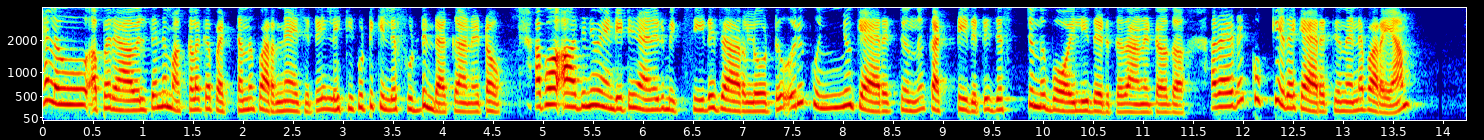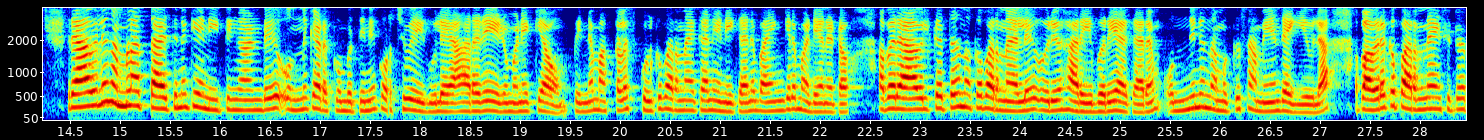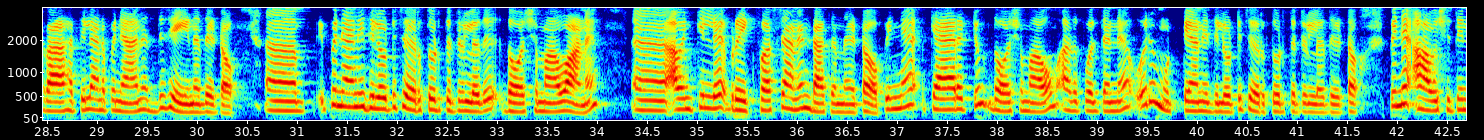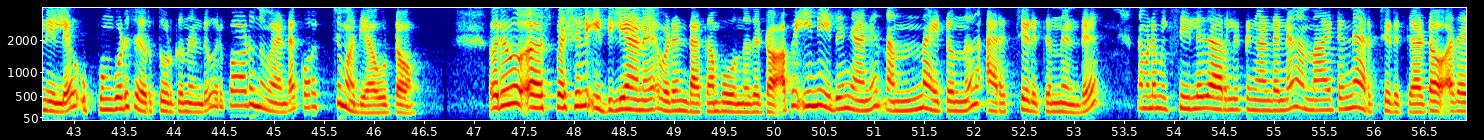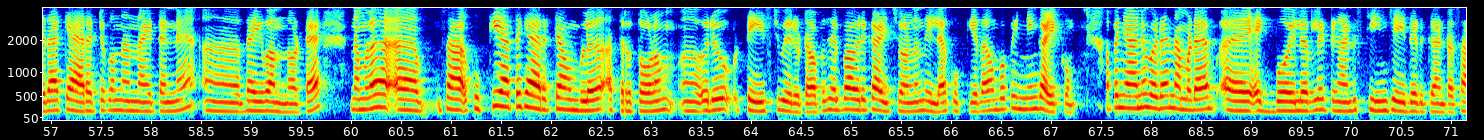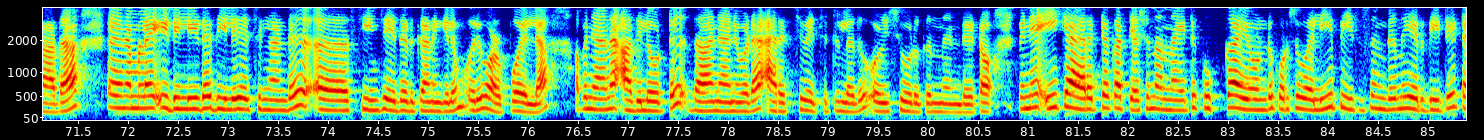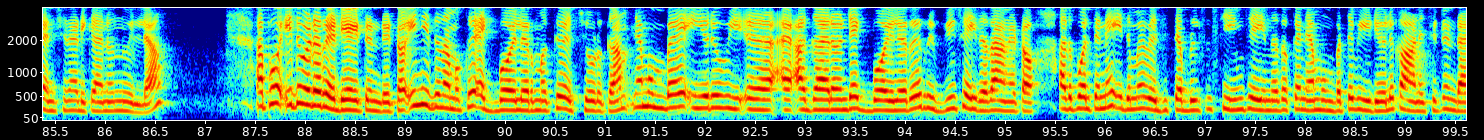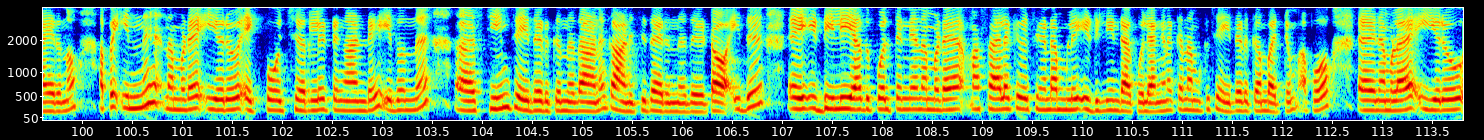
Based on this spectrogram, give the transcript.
Hello അപ്പോൾ രാവിലെ തന്നെ മക്കളൊക്കെ പെട്ടെന്ന് പറഞ്ഞയച്ചിട്ട് ലക്കിക്കുട്ടിക്കില്ല ഫുഡ് ഉണ്ടാക്കുകയാണ് കേട്ടോ അപ്പോൾ അതിന് വേണ്ടിയിട്ട് ഞാനൊരു മിക്സിയുടെ ജാറിലോട്ട് ഒരു കുഞ്ഞു ക്യാരറ്റ് ഒന്ന് കട്ട് ചെയ്തിട്ട് ജസ്റ്റ് ഒന്ന് ബോയിൽ ചെയ്തെടുത്തതാണ് കേട്ടോ അതോ. അതായത് കുക്ക് ചെയ്ത ക്യാരറ്റ് എന്ന് തന്നെ പറയാം. രാവിലെ നമ്മൾ അത്താഴത്തിനൊക്കെ എണീറ്റിങ്ങാണ്ട് ഒന്ന് കിടക്കുമ്പോഴത്തേന് കുറച്ച് വൈകൂലേ ആറര ഏഴ് മണിയൊക്കെ ആവും. പിന്നെ മക്കളെ സ്കൂൾക്ക് പറഞ്ഞേക്കാൻ എണീക്കാൻ ഭയങ്കര മടിയാണ് കേട്ടോ അപ്പോൾ രാവിലത്തെ എന്നൊക്കെ പറഞ്ഞാൽ ഒരു ഹറിബറി ആകാരം ഒന്നിനും നമുക്ക് സമയം തികയൂല. അപ്പോൾ അവരൊക്കെ പറഞ്ഞയച്ചിട്ട് റാഹത്തിലാണ് ഇപ്പോൾ ഞാൻ ഇത് ചെയ്യണത് കേട്ടോ ഇപ്പം ഞാൻ ഇതിലോട്ട് ചേർത്ത് കൊടുത്തിട്ടുള്ളത് ദോശമാവാണ്. അവനക്കില്ല ബ്രേക്ക്ഫാസ്റ്റ് ആണ് ഉണ്ടാക്കുന്നത് കേട്ടോ. പിന്നെ ക്യാരറ്റും ദോശമാവും അതുപോലെ തന്നെ ഒരു മുട്ടയാണ് ഇതിലോട്ട് ചേർത്ത് കൊടുത്തിട്ടുള്ളത് കേട്ടോ. പിന്നെ ആവശ്യത്തിനില്ല ഉപ്പും കൂടി ചേർത്ത് കൊടുക്കുന്നുണ്ട്. ഒരുപാടൊന്നും വേണ്ട കുറച്ച് മതിയാവും കേട്ടോ. ഒരു സ്പെഷ്യൽ ഇഡ്ഡലിയാണ് ഇവിടെ ഉണ്ടാക്കാൻ പോകുന്നത് കേട്ടോ. അപ്പോൾ ഇനി ഇത് ഞാൻ നന്നായിട്ടൊന്ന് അരച്ചെടുക്കുന്നുണ്ട്. നമ്മുടെ മിക്സിയിലെ ജാറിലിട്ടുങ്ങാണ്ട് തന്നെ നന്നായിട്ട് തന്നെ അരച്ചെടുക്കുക കേട്ടോ. അതായത് ആ ക്യാരറ്റൊക്കെ നന്നായിട്ട് തന്നെ ഇതായി വന്നോട്ടെ. നമ്മൾ കുക്ക് ചെയ്യാത്ത ക്യാരറ്റ് ആകുമ്പോൾ അത്രത്തോളം ഒരു ടേസ്റ്റ് വരും കേട്ടോ. അപ്പോൾ ചിലപ്പോൾ അവർ കഴിച്ചോളണമെന്നില്ല കുക്ക് ചെയ്താകുമ്പോൾ പിന്നെയും കഴിക്കും. അപ്പോൾ ഞാനിവിടെ നമ്മുടെ എഗ് ബോയിലറിൽ ഇട്ടുങ്ങാണ്ട് സ്റ്റീം ചെയ്തെടുക്കാം കേട്ടോ. സാധാ നമ്മളെ ഇഡ്ഡലിയുടെ ഇതിൽ വെച്ചുങ്ങാണ്ട് സ്റ്റീം ചെയ്തെടുക്കുകയാണെങ്കിലും ഒരു കുഴപ്പമില്ല. അപ്പോൾ ഞാൻ അതിലോട്ട് ഇതാ ഞാനിവിടെ അരച്ച് വെച്ചിട്ടുള്ളത് ഒഴിച്ചു കൊടുക്കുന്നുണ്ട് കേട്ടോ. പിന്നെ ഈ ക്യാരറ്റൊക്കെ അത്യാവശ്യം നന്നായിട്ട് കുക്ക് ആയതുകൊണ്ട് കുറച്ച് വലിയ പീസസ് ഉണ്ടെന്ന് കരുതിയിട്ട് ടെൻഷൻ അടിക്കാനൊന്നുമില്ല. അപ്പോൾ ഇതിവിടെ റെഡി ആയിട്ടുണ്ട് കേട്ടോ ഇനി ഇത് നമുക്ക് എഗ് ബോയിലർമക്ക് വെച്ച് കൊടുക്കാം. ഞാൻ മുമ്പേ ഈ ഒരു അഗാരോന്റെ എഗ് ബോയിലർ റിവ്യൂ ചെയ്തതാണ് കേട്ടോ അതുപോലെ തന്നെ ഇതുമേ വെജിറ്റബിൾസ് സ്റ്റീം ചെയ്യുന്നതൊക്കെ ഞാൻ മുമ്പത്തെ വീഡിയോയിൽ കാണിച്ചിട്ടുണ്ടായിരുന്നു. അപ്പോൾ ഇന്ന് നമ്മുടെ ഈ ഒരു എഗ് പോച്ചറിൽ ഇട്ടുങ്ങാണ്ട് ഇതൊന്ന് സ്റ്റീം ചെയ്തെടുക്കുന്നതാണ് കാണിച്ചു തരുന്നത് കേട്ടോ ഇത് ഇഡ്ഡലി അതുപോലെ തന്നെ നമ്മുടെ മസാലയൊക്കെ വെച്ചുകൊണ്ട് നമ്മൾ ഇഡ്ഡലി ഉണ്ടാക്കൂല? അങ്ങനെയൊക്കെ നമുക്ക് ചെയ്തെടുക്കാൻ പറ്റും. അപ്പോൾ നമ്മളെ ഈ ഒരു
